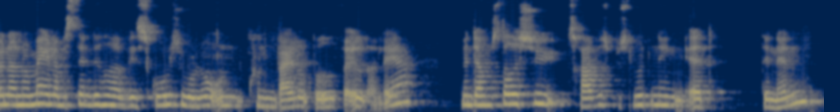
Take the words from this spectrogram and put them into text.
Under normale omstændigheder vil skolepsykologen kunne vejlede både forældre og lærer, men da hun stadig er syg, træffes beslutningen, at den anden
